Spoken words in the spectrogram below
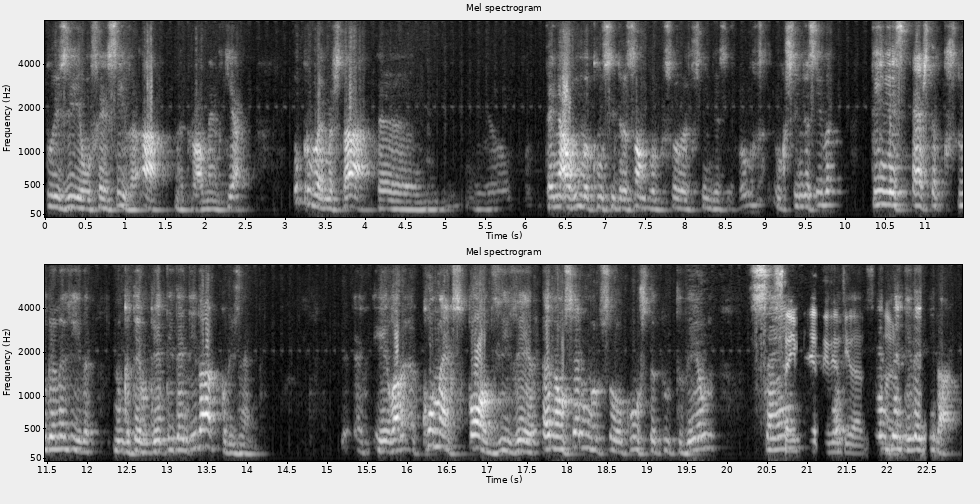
poesia ofensiva? Ah, naturalmente que há. O problema está. Uh, tenho alguma consideração pelo professor Agostinho da Silva. O Agostinho da Silva tinha esta postura na vida. Nunca teve bilhete de identidade, por exemplo. E agora, como é que se pode viver, a não ser uma pessoa com o estatuto dele, sem, sem bilhete de identidade? Sem bilhete de identidade.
